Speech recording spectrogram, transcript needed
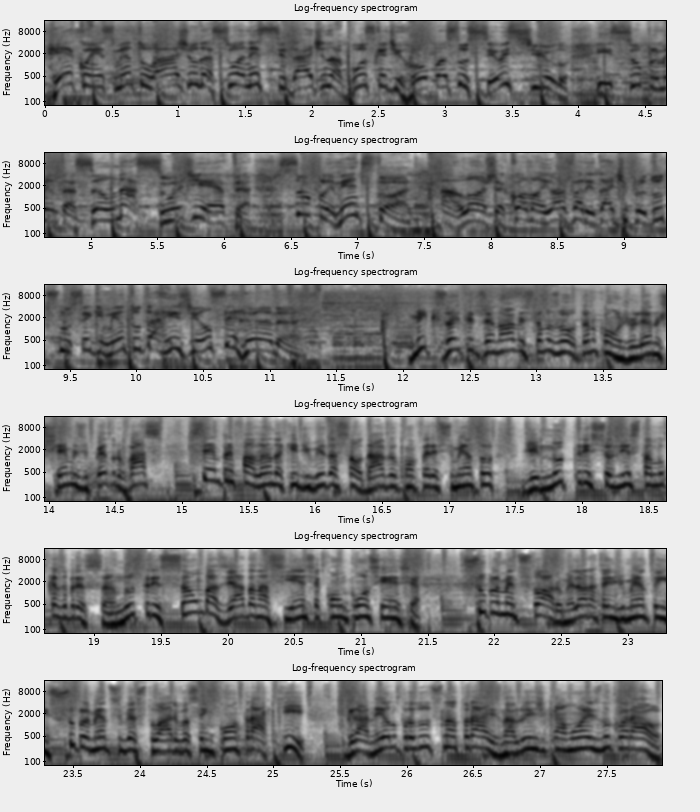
Reconhecimento ágil da sua necessidade na busca de roupas do seu estilo e suplementação na sua dieta. Suplement Store. A loja com a maior variedade de produtos no segmento da região serrana. Mix Mix 8 e 19, estamos voltando com Juliano Chemes e Pedro Vaz, sempre falando aqui de vida saudável com oferecimento de nutricionista Lucas Bressan. Nutrição baseada na ciência com consciência. Suplemento Store, o melhor atendimento em suplementos e vestuário você encontra aqui. Granelo Produtos Naturais, na Luiz de Camões, no Coral.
